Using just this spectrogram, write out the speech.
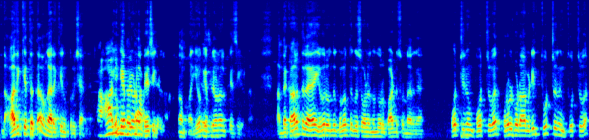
அந்த ஆதிக்கத்தை தான் அவங்க அரக்கின்னு குறிச்சாங்க. இவங்க எப்படி வேணாலும் பேசிக்கலாம். ஆமா இவங்க எப்படி வேணாலும் பேசிக்கலாம். அந்த காலத்துல இவர் வந்து குலோத்துங்க சோழன் வந்து ஒரு பாட்டு சொன்னாருங்க. போற்றினும் போற்றுவர் பொருள் கொடாவிடின் தூற்றினும் தூற்றுவர்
